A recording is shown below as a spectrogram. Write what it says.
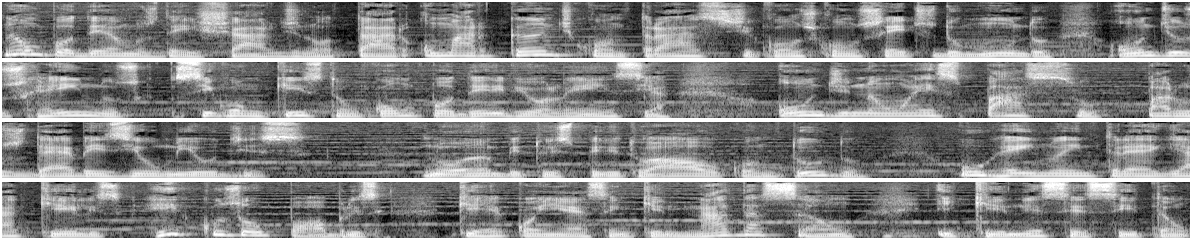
Não podemos deixar de notar o um marcante contraste com os conceitos do mundo, onde os reinos se conquistam com poder e violência, onde não há espaço para os débeis e humildes. No âmbito espiritual, contudo, o reino é entregue àqueles ricos ou pobres que reconhecem que nada são e que necessitam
